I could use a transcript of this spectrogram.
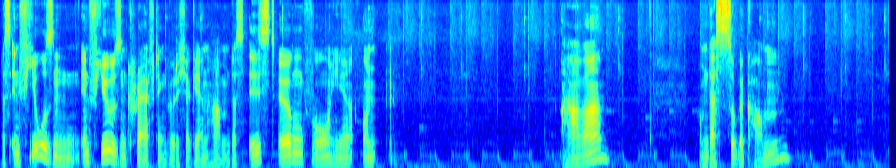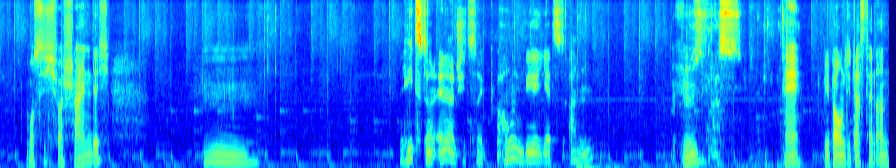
Das Infusen, Infusion Crafting würde ich ja gern haben. Das ist irgendwo hier unten. Aber, um das zu bekommen, muss ich wahrscheinlich. Hm, Leadstone Energy Zeug bauen wir jetzt an. hm. Was? Hä? Wie bauen die das denn an?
